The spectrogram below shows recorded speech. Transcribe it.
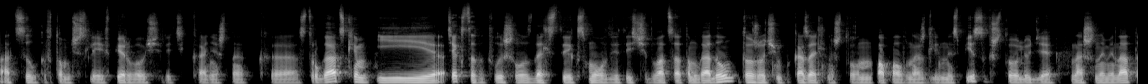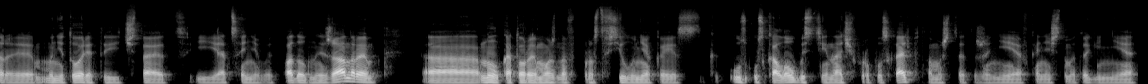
отсылка в том числе и в первую очередь, конечно, к Стругацким. И текст этот вышел в издательстве «Эксмо» в 2020 году. Тоже очень показательно, что он попал в наш длинный список, что люди, наши номинаторы, мониторят и читают и оценивают подобные жанры а, ну, которые можно просто в силу некой узколобости иначе пропускать, потому что это же не в конечном итоге не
